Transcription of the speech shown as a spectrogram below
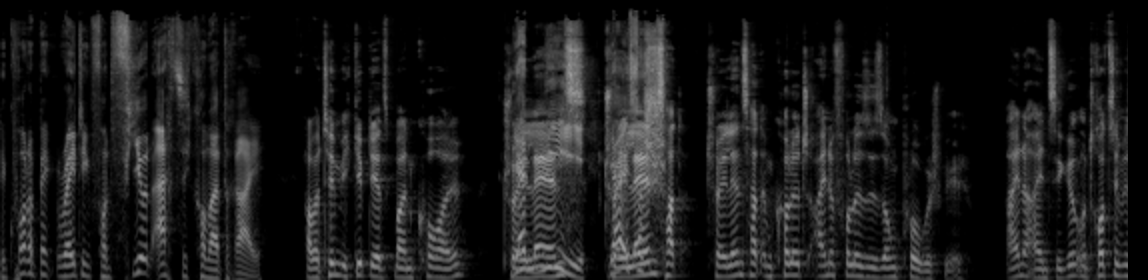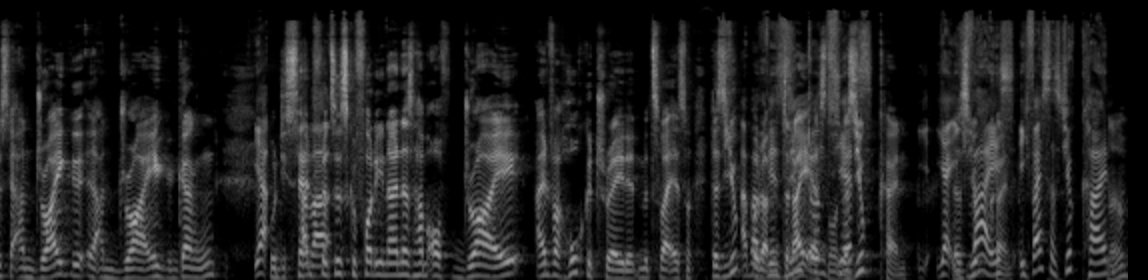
ein Quarterback-Rating von 84,3. Aber Tim, ich gebe dir jetzt mal einen Call. Trey ja, Lance, nie. Trey, ja, Lance hat, Trey Lance hat im College eine volle Saison Pro gespielt. Eine einzige. Und trotzdem ist er an Dry, äh, an Dry gegangen. Ja, und die San Francisco 49ers haben auf Dry einfach hochgetradet mit zwei Essen. Das juckt, oder mit drei Essen. Das juckt keinen. Ja, das ich weiß, keinen. ich weiß, das juckt keinen. Ja?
